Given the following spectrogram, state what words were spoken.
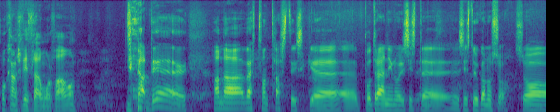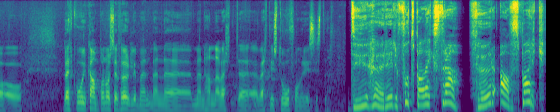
Og kanskje litt flere mål for Aron? Ja, det, han har vært fantastisk på trening nå de siste, siste ukene også. Så vært god i kampen òg, selvfølgelig, men, men, eh, men, han har vært, eh, vært i storform i det siste. Du hører Fotballekstra før avspark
